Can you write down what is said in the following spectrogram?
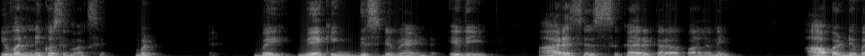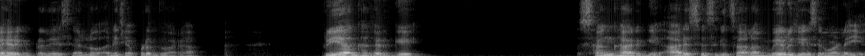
ఇవన్నీ క్వశ్చన్ మార్క్సే but by making this demand ఇది ఆర్ఎస్ఎస్ కార్యకలాపాలని ఆపండి బహిరంగ ప్రదేశాల్లో అని చెప్పడం ద్వారా ప్రియాంక ఖర్గే సంఘానికి ఆర్ఎస్ఎస్కి చాలా మేలు చేసిన వాళ్ళు అయ్యారు.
